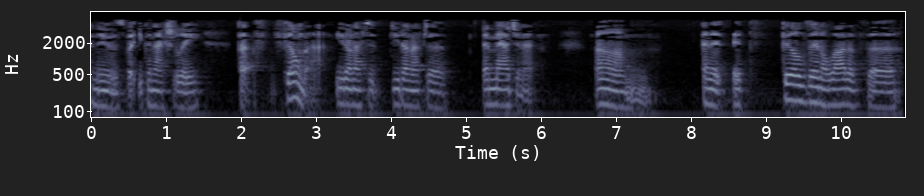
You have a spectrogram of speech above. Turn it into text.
canoes, but you can actually uh, film that. You don't have to. You don't have to imagine it, um, and it it fills in a lot of the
